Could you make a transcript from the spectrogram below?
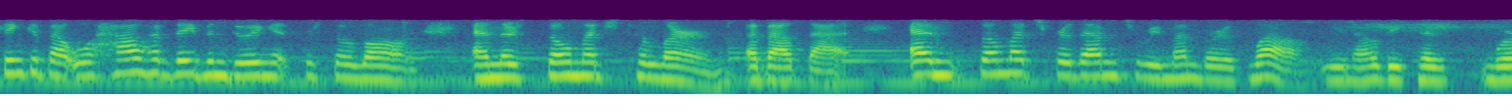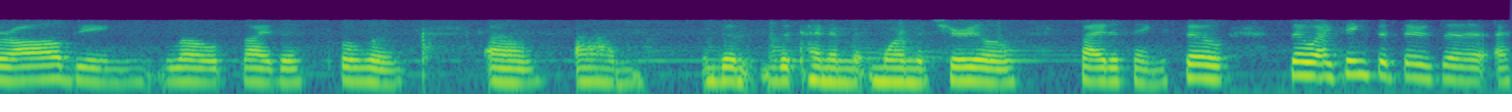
think about well how have they been doing it for so long? And there's so much to learn about that. And so much for them to remember as well you know because we're all being lulled by this full of of um the the kind of more material side of things. So so I think that there's a, a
